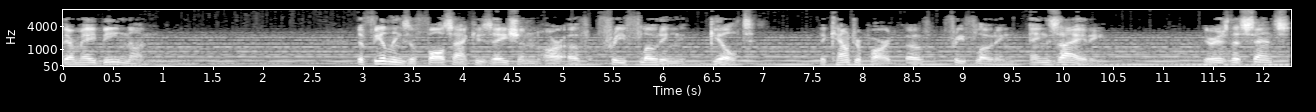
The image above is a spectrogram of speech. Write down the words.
There may be none. The feelings of false accusation are of free-floating guilt the counterpart of free-floating anxiety. There is the sense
